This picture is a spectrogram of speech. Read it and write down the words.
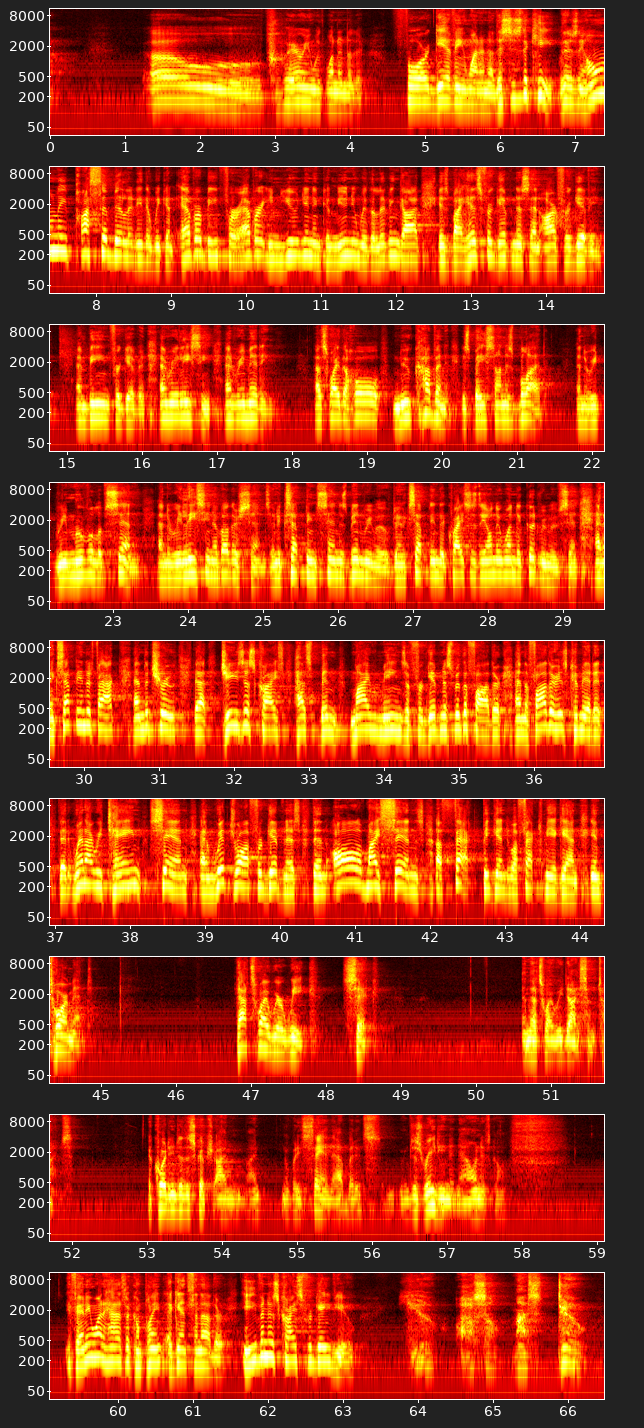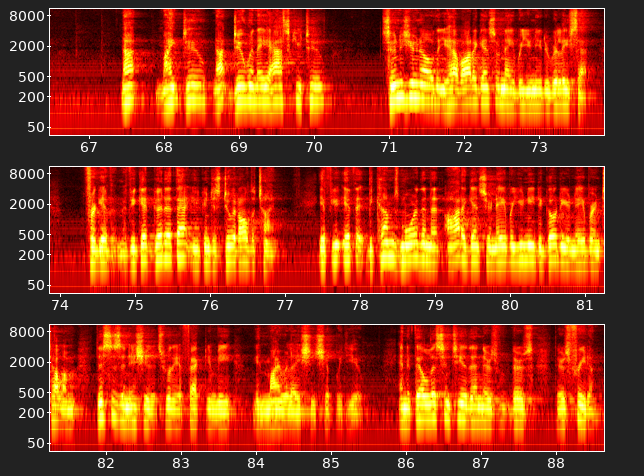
Oh, praying with one another, forgiving one another. This is the key. There's the only possibility that we can ever be forever in union and communion with the living God is by his forgiveness and our forgiving and being forgiven and releasing and remitting. That's why the whole new covenant is based on his blood. And the re- removal of sin and the releasing of other sins and accepting sin has been removed and accepting that Christ is the only one that could remove sin and accepting the fact and the truth that Jesus Christ has been my means of forgiveness with the Father and the Father has committed that when I retain sin and withdraw forgiveness then all of my sins affect begin to affect me again in torment. That's why we're weak, sick, and that's why we die sometimes. According to the scripture. I'm, I'm, nobody's saying that, but it's, I'm just reading it now and it's going. If anyone has a complaint against another, even as Christ forgave you, you also must do. Not might do, not do when they ask you to. As soon as you know that you have aught against a neighbor, you need to release that. Forgive them. If you get good at that, you can just do it all the time. If, you, if it becomes more than an odd against your neighbor, you need to go to your neighbor and tell them, this is an issue that's really affecting me in my relationship with you. And if they'll listen to you, then there's, there's, there's freedom.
